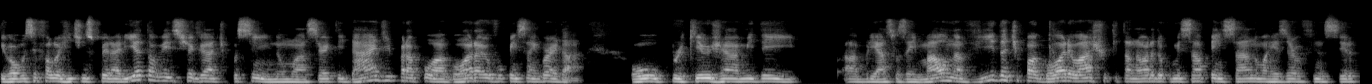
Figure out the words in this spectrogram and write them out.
Igual você falou, a gente não esperaria talvez chegar, tipo assim, numa certa idade para, pô, agora eu vou pensar em guardar. Ou porque eu já me dei, abre aspas aí, mal na vida, tipo, agora eu acho que está na hora de eu começar a pensar numa reserva financeira.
